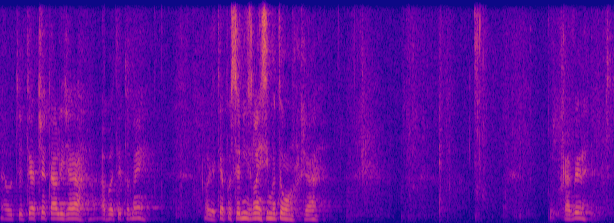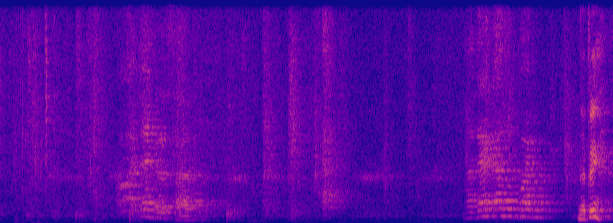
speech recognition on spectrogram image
É, O teu teto já está ali já a bater também. Olha, até passarinhos lá em cima estão já. Cá ver? É engraçado. Até a casa de banho. Não tem?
